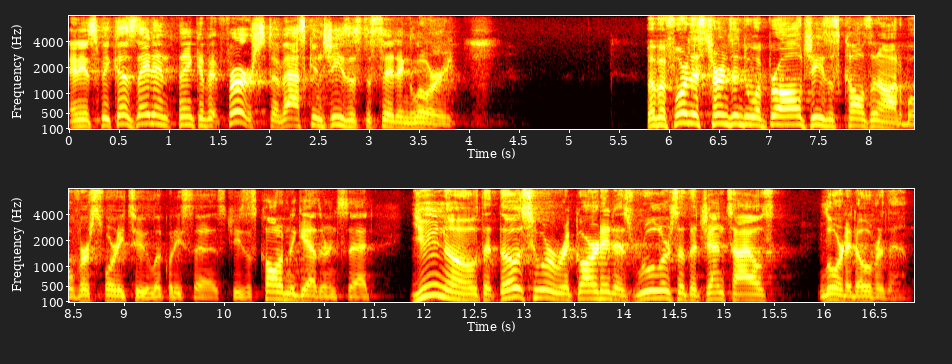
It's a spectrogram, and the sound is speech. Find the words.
And it's because they didn't think of it first, of asking Jesus to sit in glory. But before this turns into a brawl, Jesus calls an audible. Verse 42, look what he says. Jesus called them together and said, You know that those who are regarded as rulers of the Gentiles lord it over them,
